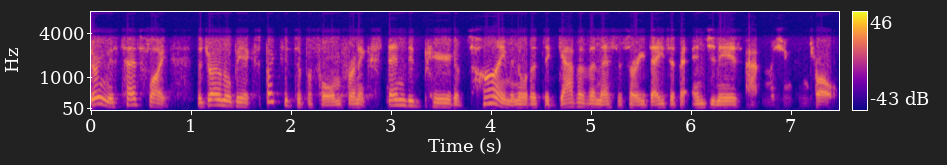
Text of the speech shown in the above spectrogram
During this test flight, the drone will be expected to perform for an extended period of time in order to gather the necessary data for engineers at mission control.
